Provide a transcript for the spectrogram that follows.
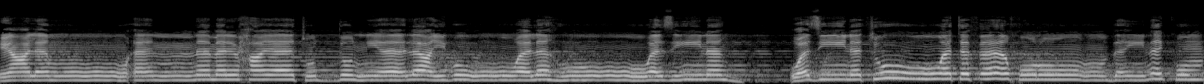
اعلموا أنما الحياة الدنيا لعب وله وزينة وزينة وتفاخر بينكم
